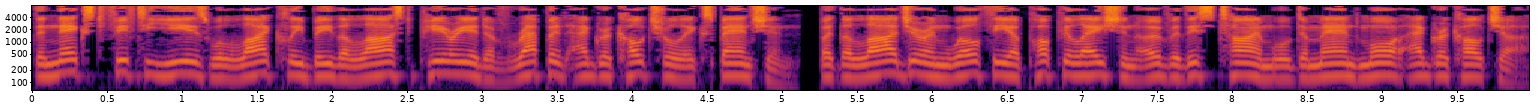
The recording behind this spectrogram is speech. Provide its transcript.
The next 50 years will likely be the last period of rapid agricultural expansion, but the larger and wealthier population over this time will demand more agriculture.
